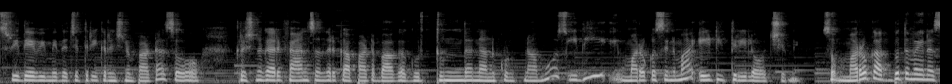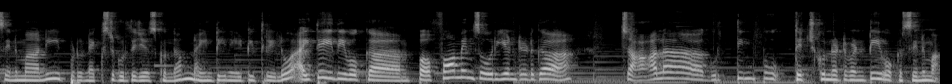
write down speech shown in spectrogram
శ్రీదేవి మీద చిత్రీకరించిన పాట. సో కృష్ణ గారి ఫ్యాన్స్ అందరికి ఆ పాట బాగా గుర్తుందని అనుకుంటున్నాము. ఇది మరొక సినిమా ఎయిటీ త్రీలో వచ్చింది. సో మరొక అద్భుతమైన సినిమాని ఇప్పుడు నెక్స్ట్ గుర్తు చేసుకుందాం. నైన్టీన్ ఎయిటీ త్రీలో. అయితే ఇది ఒక పర్ఫార్మెన్స్ ఓరియంటెడ్గా చాలా గుర్తింపు తెచ్చుకున్నటువంటి ఒక సినిమా.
